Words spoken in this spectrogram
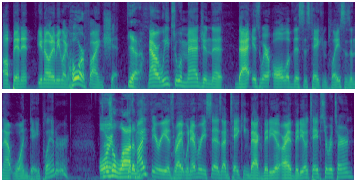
up in it. You know what I mean? Like horrifying shit. Yeah. Now, are we to imagine that that is where all of this is taking place is in that one day planner? Or There's a lot of- my theory is right whenever he says I'm taking back video or I have videotapes to return,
